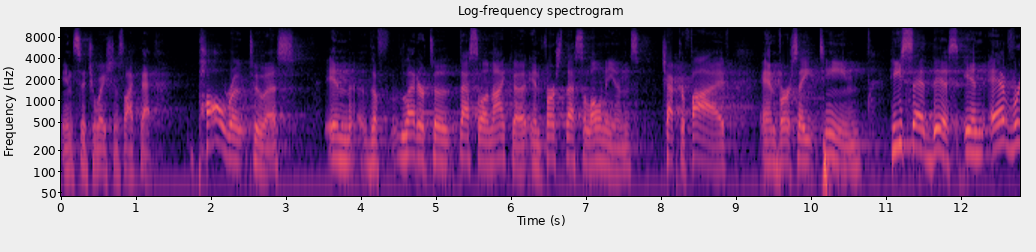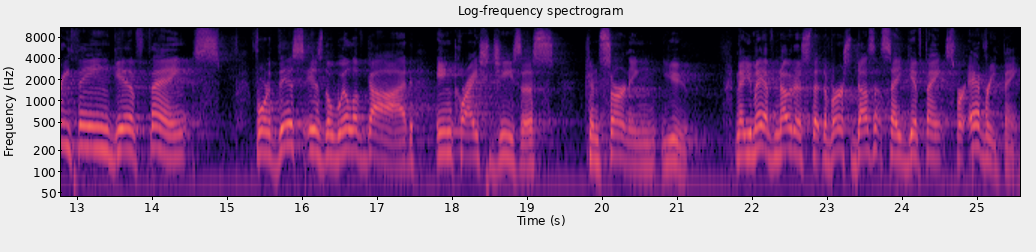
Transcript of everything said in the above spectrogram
in situations like that? Paul wrote to us in the letter to Thessalonica in 1 Thessalonians chapter 5 and verse 18. He said this, "In everything give thanks, for this is the will of God in Christ Jesus concerning you." Now you may have noticed that the verse doesn't say give thanks for everything.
